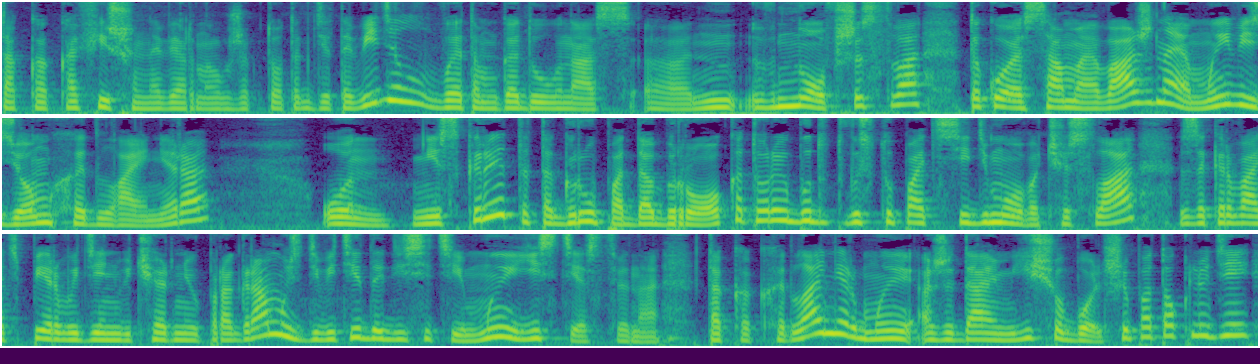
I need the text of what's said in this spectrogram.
так как афиши, наверное, уже кто-то где-то видел, в этом году у нас э, новшество, такое самое важное, мы везем хедлайнера, он не скрыт, это группа «Добро», которые будут выступать 7 числа, закрывать первый день вечернюю программу с 9 до 10. Мы, естественно, так как хедлайнер, мы ожидаем еще больший поток людей,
